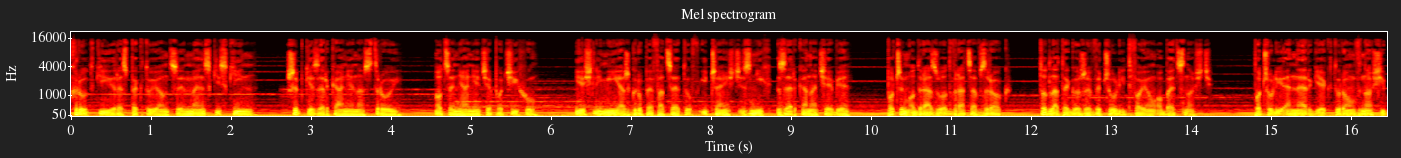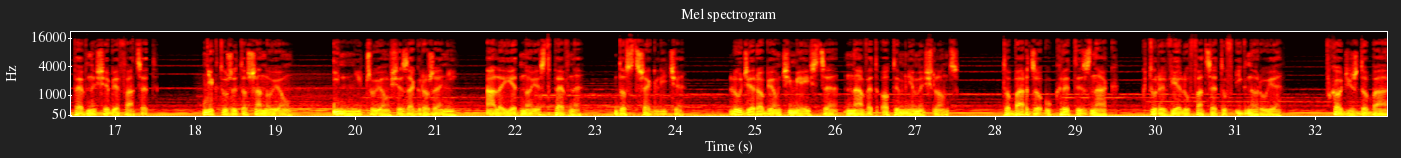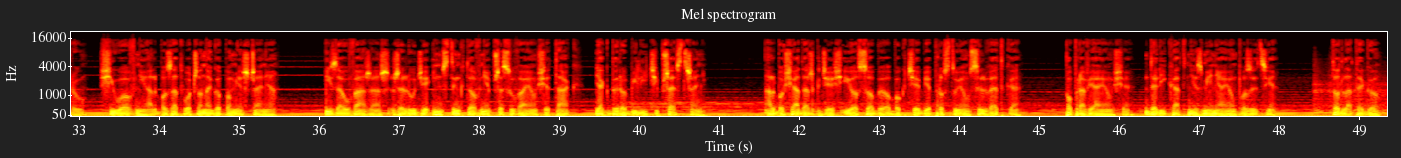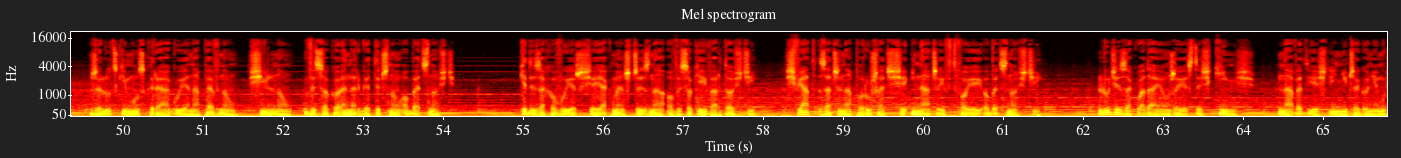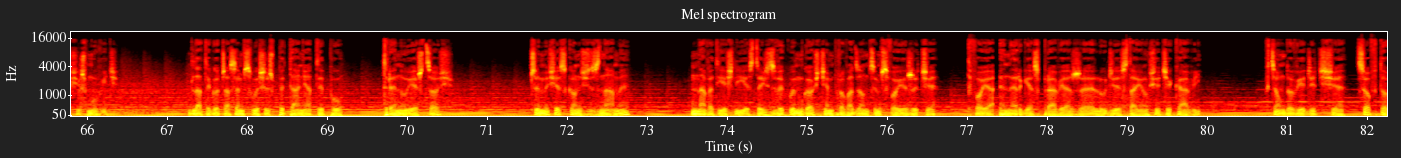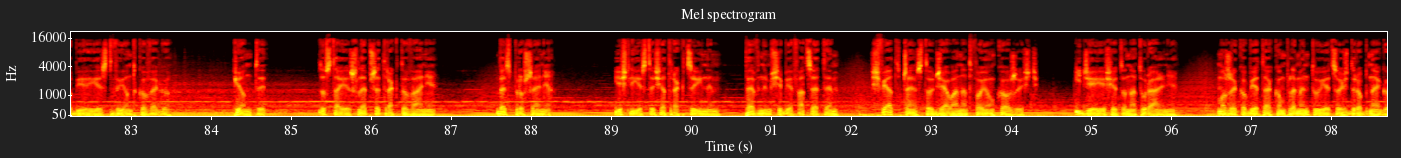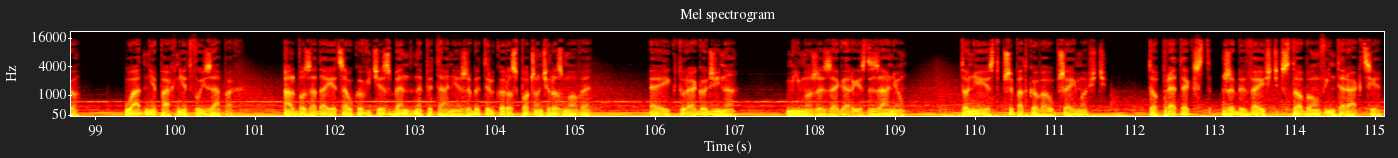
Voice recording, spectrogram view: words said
krótki, respektujący męski skin, szybkie zerkanie na strój, ocenianie cię po cichu. Jeśli mijasz grupę facetów i część z nich zerka na ciebie, po czym od razu odwraca wzrok, to dlatego, że wyczuli twoją obecność. Poczuli energię, którą wnosi pewny siebie facet. Niektórzy to szanują, inni czują się zagrożeni, ale jedno jest pewne: dostrzegli cię. Ludzie robią ci miejsce, nawet o tym nie myśląc. To bardzo ukryty znak, który wielu facetów ignoruje. Wchodzisz do baru, siłowni albo zatłoczonego pomieszczenia i zauważasz, że ludzie instynktownie przesuwają się tak, jakby robili ci przestrzeń. Albo siadasz gdzieś i osoby obok ciebie prostują sylwetkę, poprawiają się, delikatnie zmieniają pozycję. To dlatego, że ludzki mózg reaguje na pewną, silną, wysokoenergetyczną obecność. Kiedy zachowujesz się jak mężczyzna o wysokiej wartości, świat zaczyna poruszać się inaczej w Twojej obecności. Ludzie zakładają, że jesteś kimś, nawet jeśli niczego nie musisz mówić. Dlatego czasem słyszysz pytania typu: Trenujesz coś? Czy my się skądś znamy? Nawet jeśli jesteś zwykłym gościem prowadzącym swoje życie, Twoja energia sprawia, że ludzie stają się ciekawi. Chcą dowiedzieć się, co w Tobie jest wyjątkowego. Piąty. Dostajesz lepsze traktowanie. Bez proszenia. Jeśli jesteś atrakcyjnym, pewnym siebie facetem, świat często działa na Twoją korzyść. I dzieje się to naturalnie. Może kobieta komplementuje coś drobnego. Ładnie pachnie Twój zapach. Albo zadaje całkowicie zbędne pytanie, żeby tylko rozpocząć rozmowę. Ej, która godzina? Mimo, że zegar jest za nią. To nie jest przypadkowa uprzejmość. To pretekst, żeby wejść z tobą w interakcję.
